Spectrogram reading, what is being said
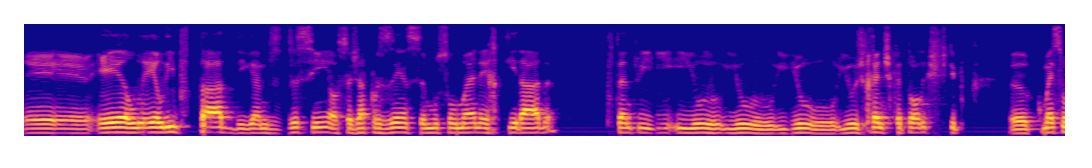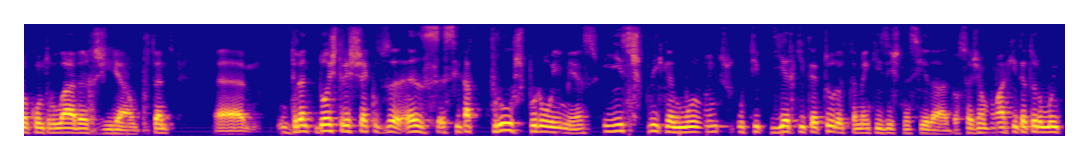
é, é, é libertado, digamos assim, ou seja, a presença muçulmana é retirada portanto, e, e, o, e, o, e, o, e os reinos católicos tipo, uh, começam a controlar a região. Portanto, uh, durante dois, três séculos a, a, cidade prosperou imenso e isso explica muito o tipo de arquitetura também que existe na cidade. Ou seja, é uma arquitetura muito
